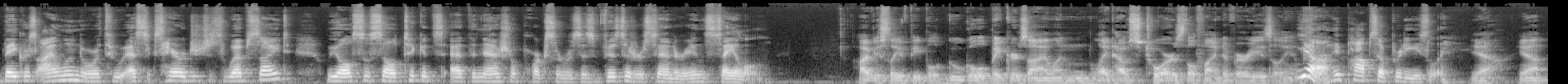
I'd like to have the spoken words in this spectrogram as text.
Baker's Island or through Essex Heritage's website. We also sell tickets at the National Park Service's Visitor Center in Salem. Obviously, if people Google Baker's Island Lighthouse Tours, they'll find it very easily. I'm yeah, sure. it pops up pretty easily. Yeah, yeah.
